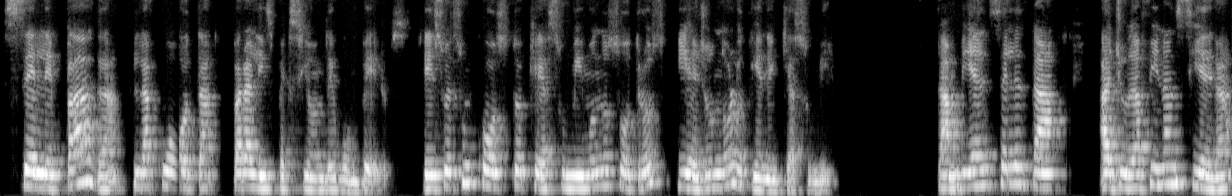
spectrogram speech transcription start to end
se le paga la cuota para la inspección de bomberos. Eso es un costo que asumimos nosotros y ellos no lo tienen que asumir. También se les da ayuda financiera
